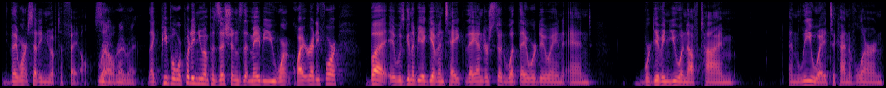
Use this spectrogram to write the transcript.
they weren't setting you up to fail. So, Right, right, right. Like people were putting you in positions that maybe you weren't quite ready for, but it was going to be a give and take. They understood what they were doing and were giving you enough time and leeway to kind of learn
